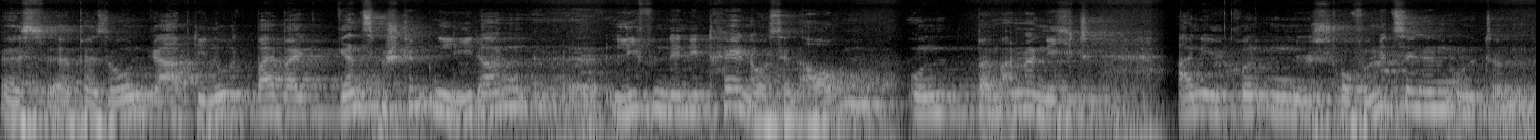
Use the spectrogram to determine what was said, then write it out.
es Personen gab, die nur bei, bei ganz bestimmten Liedern liefen denn die Tränen aus den Augen und beim anderen nicht. Einige konnten eine Strophe mitsingen und ähm,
